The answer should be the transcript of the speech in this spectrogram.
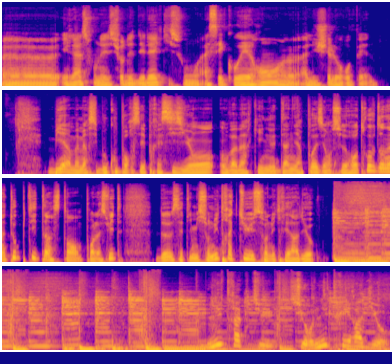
Euh, hélas, on est sur des délais qui sont assez cohérents euh, à l'échelle européenne. Bien, bah merci beaucoup pour ces précisions. On va marquer une dernière pause et on se retrouve dans un tout petit instant pour la suite de cette émission Nutractus sur Nutri Radio. Nutractus sur Nutri Radio.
